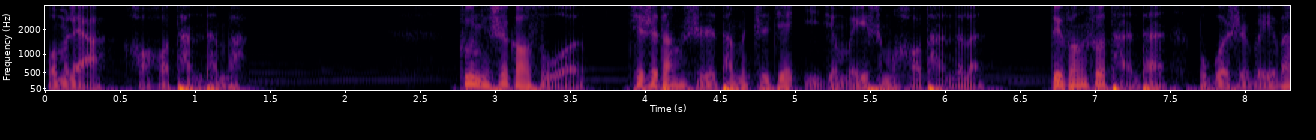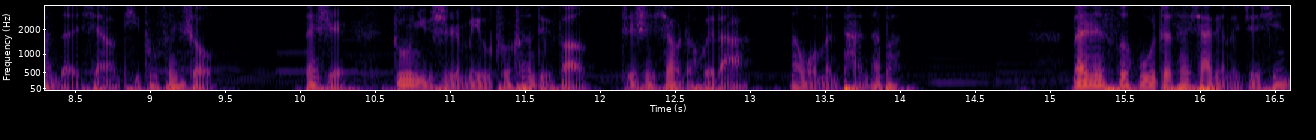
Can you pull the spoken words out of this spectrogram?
我们俩好好谈谈吧。”朱女士告诉我。其实当时他们之间已经没什么好谈的了，对方说谈谈不过是委婉的想要提出分手，但是朱女士没有戳穿对方，只是笑着回答：“那我们谈谈吧。”男人似乎这才下定了决心，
